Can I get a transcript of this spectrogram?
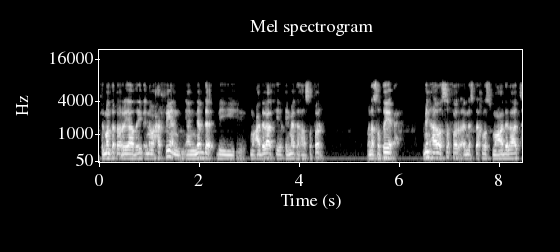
في المنطقة الرياضي بأنه حرفيا يعني نبدأ بمعادلات هي قيمتها صفر ونستطيع من هذا الصفر أن نستخلص معادلات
